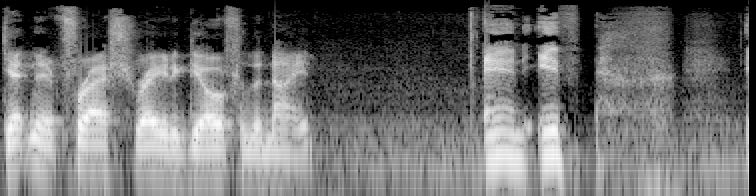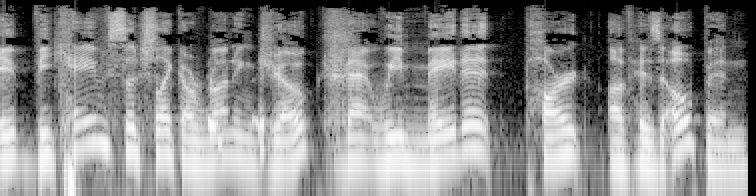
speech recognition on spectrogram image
getting it fresh, ready to go for the night. and if it became such like a running joke that we made it part of his open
